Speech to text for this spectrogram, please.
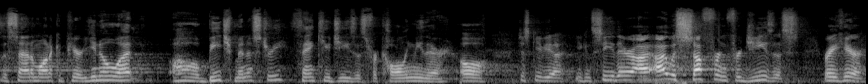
the Santa Monica Pier. You know what? Oh, beach ministry. Thank you, Jesus, for calling me there. Oh, just give you a, you can see there, I, I was suffering for Jesus right here.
